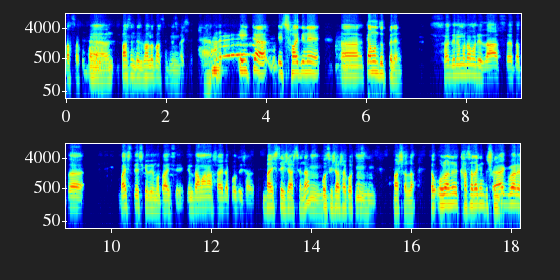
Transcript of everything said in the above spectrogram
বাচ্চা ভালো। পার্সেন্টেজ ভালো পার্সেন্টেজ পাইছে। মানে এইটা এই ছয় দিনে কেমন দুধ পেলেন? ছয় দিনে মোটামুটি যা আসছে তাতে বাইশ তেইশ কেজির মতো আইছে। কিন্তু আমার আশা এটা পঁচিশ আছে বাইশ তেইশ আসছে না। পঁচিশ আশা করতেছে। হুম। মার্শাল্লাহ ওলানের খাঁচাটা কিন্তু একবারে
